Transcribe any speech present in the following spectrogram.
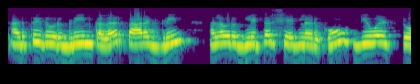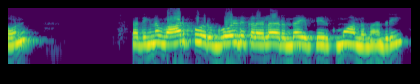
அடுத்து இது ஒரு கிரீன் கலர் பேரட் கிரீன் நல்ல ஒரு கிளிட்டர் ஷேட்ல இருக்கும். டியூவல் டோன் பார்த்தீங்கன்னா வார்ப்பு ஒரு கோல்டு கலர்லாம் இருந்தால் எப்படி இருக்குமோ அந்த மாதிரி.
